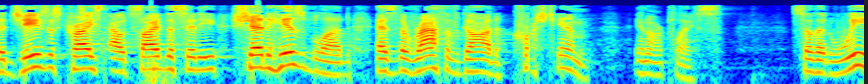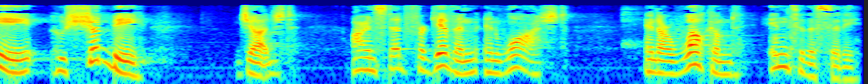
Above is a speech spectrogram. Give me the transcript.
that Jesus Christ outside the city shed his blood as the wrath of God crushed him in our place. So that we, who should be judged, are instead forgiven and washed and are welcomed into the city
